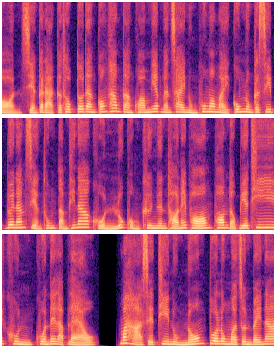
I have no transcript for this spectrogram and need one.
ก่อน เสียงกระดาษกระทบโต๊ะดังก้องท่ามกลางความเงียบงันชายหนุ่มผู้มาใหม่ก้มลงกระซิบด้วยน้ำเสียงทุ้มต่ำที่หน้าขนลูกผมคืนเงินทอนให้พร้อมพร้อมดอกเบี้ยที่คุณควรได้รับแล้วมหาเศรษฐีหนุ่มโน้มตัวลงมาจนใบหน้า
